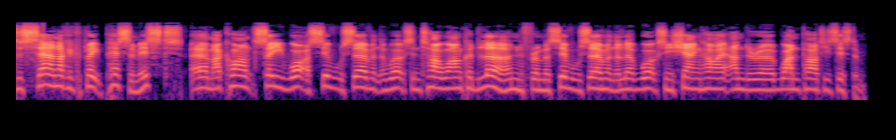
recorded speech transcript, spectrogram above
To sound like a complete pessimist, um, I can't see what a civil servant that works in Taiwan could learn from a civil servant that works in Shanghai under a one-party system.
